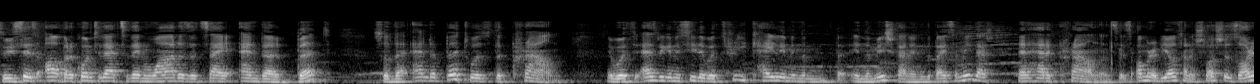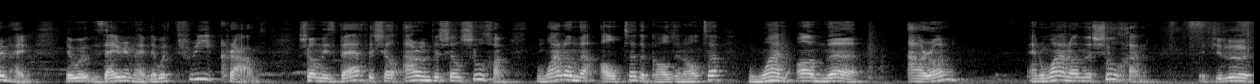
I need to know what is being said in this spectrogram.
So he says, oh, but according to that, so then why does it say and a bit? So the and a bit was the crown. Were, as we're going to see, there were three kalim in the in the Mishkan and in the Beis Hamikdash that had a crown. And it says, Yochanan, Shlosha Zorimheim. There were Zerimheim. There were three crowns. Shel Mizbech, V'Shel Aron, V'Shel Shulchan. One on the altar, the golden altar. One on the Aron, and one on the Shulchan. If you look,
